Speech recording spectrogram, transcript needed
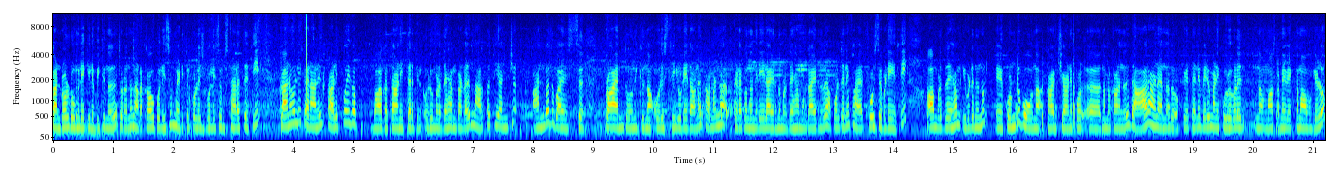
കൺട്രോൾ റൂമിലേക്ക് ലഭിക്കുന്നത്. തുടർന്ന് നടക്കാവ് പോലീസും മെഡിക്കൽ കോളേജ് പോലീസും സ്ഥലത്തെത്തി. കനോലി കനാലിൽ കളിപ്പൊയ്ക ഭാഗത്താണ് ഇത്തരത്തിൽ ഒരു മൃതദേഹം കണ്ടത്. നാൽപ്പത്തി അഞ്ച് അൻപത് വയസ്സ് പ്രായം തോന്നിക്കുന്ന ഒരു സ്ത്രീയുടേതാണ് കമണ്ണ് കിടക്കുന്ന നിലയിലായിരുന്നു മൃതദേഹം ഉണ്ടായിരുന്നത്. അപ്പോൾ തന്നെ ഫയർഫോഴ്സ് ഇവിടെ എത്തി. ആ മൃതദേഹം ഇവിടെ നിന്നും കൊണ്ടുപോകുന്ന കാഴ്ചയാണ് ഇപ്പോൾ നമ്മൾ കാണുന്നത്. ഇത് ആരാണ് എന്നത് ഒക്കെ തന്നെ വരും മണിക്കൂറുകളിൽ മാത്രമേ വ്യക്തമാവുകയുള്ളൂ.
